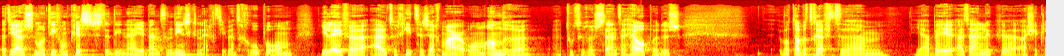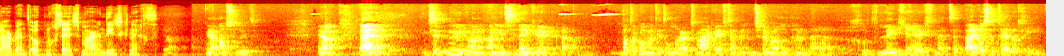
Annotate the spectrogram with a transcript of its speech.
het juiste motief om Christus te dienen. Hè? Je bent een dienstknecht, je bent geroepen om je leven uit te gieten, zeg maar, om anderen toe te rusten en te helpen. Dus wat dat betreft... ehm, ja, ben je uiteindelijk, eh, als je klaar bent, ook nog steeds maar een dienstknecht. Ja, absoluut. Ja, ja en ik zit nu aan, aan iets te denken, ehm, wat ook wel met dit onderwerp te maken heeft en misschien wel een, eh, goed linkje heeft met eh, bijbelse theologie.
